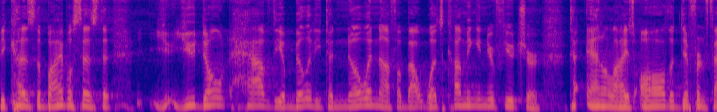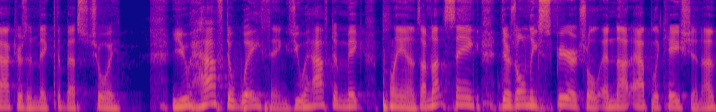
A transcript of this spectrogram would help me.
because the Bible says that you, you don't have the ability to know enough about what's coming in your future to analyze all the different factors and make the best choice. You have to weigh things. You have to make plans. I'm not saying there's only spiritual and not application. I,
